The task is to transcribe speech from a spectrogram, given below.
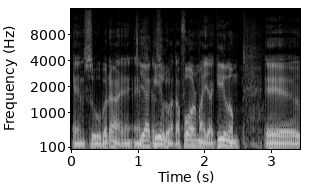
en su, ¿verdad? En, en- su plataforma y a Gillum, eh,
